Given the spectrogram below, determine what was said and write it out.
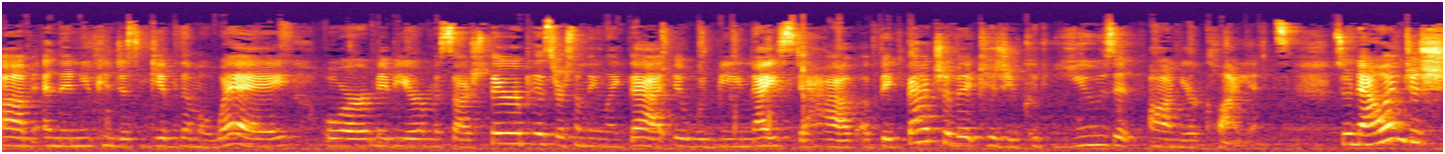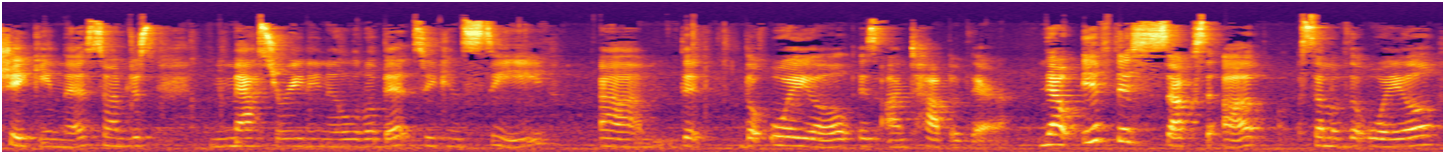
um, and then you can just give them away or maybe you're a massage therapist or something like that. It would be nice to have a big batch of it because you could use it on your clients. So now I'm just shaking this. So I'm just macerating it a little bit so you can see um, that the oil is on top of there. Now, if this sucks up some of the oil,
